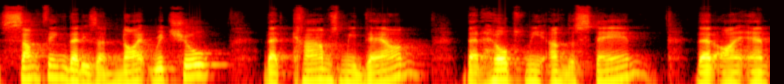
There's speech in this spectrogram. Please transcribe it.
something that is a night ritual that calms me down, that helps me understand that I am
